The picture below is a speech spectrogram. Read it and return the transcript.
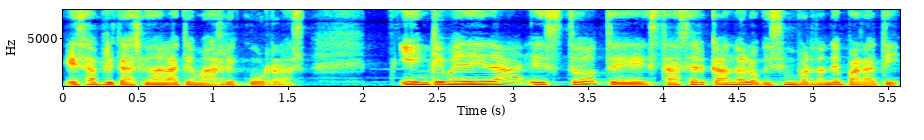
esa aplicación a la que más recurras? ¿Y en qué medida esto te está acercando a lo que es importante para ti?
